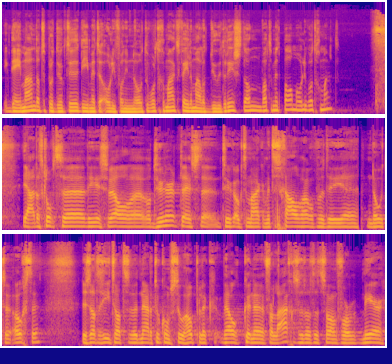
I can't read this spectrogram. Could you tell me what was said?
Ik neem aan dat de producten die met de olie van die noten wordt gemaakt... vele malen duurder is dan wat er met palmolie wordt gemaakt? Ja, dat klopt. die is wel wat duurder. Het heeft natuurlijk ook te maken met de schaal waarop we die noten oogsten. Dus dat is iets wat we naar de toekomst toe hopelijk wel kunnen verlagen, zodat het zo voor meer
